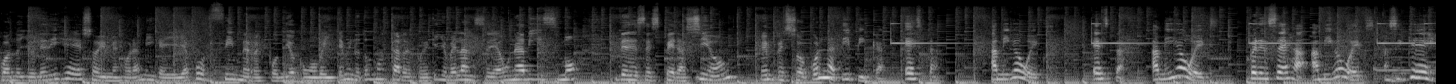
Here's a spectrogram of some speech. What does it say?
Cuando yo le dije eso a mi mejor amiga y ella por fin me respondió como 20 minutos más tarde, después de que yo me lancé a un abismo de desesperación, empezó con la típica. Esta, amiga o ex. Esta, amiga o ex. Perenceja, amiga o ex. Así que,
